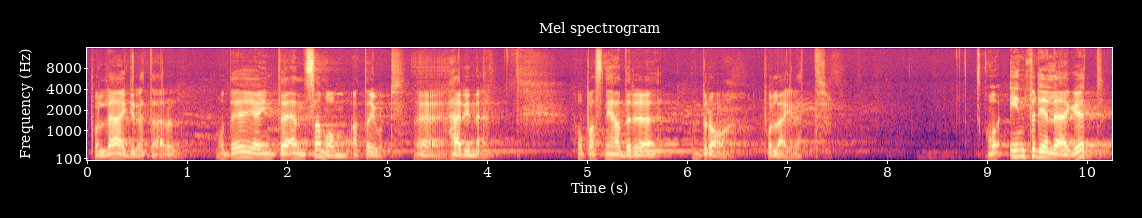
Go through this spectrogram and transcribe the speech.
på lägret där. Och det är jag inte ensam om att ha gjort eh, här inne. Hoppas ni hade det bra på lägret. Och inför det lägret,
